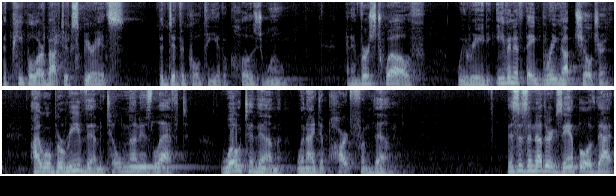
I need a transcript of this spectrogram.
The people are about to experience the difficulty of a closed womb. And in verse 12, we read, Even if they bring up children, I will bereave them till none is left. Woe to them when I depart from them. This is another example of that,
